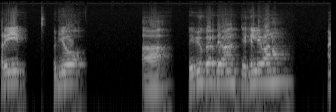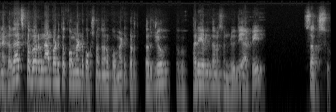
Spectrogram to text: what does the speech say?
ફરી વીડિયો રિવ્યુ કરી દેવાનો, દેખી લેવાનો. અને કદાચ ખબર ના પડે તો કોમેન્ટ બોક્સમાં તમારો કોમેન્ટ કરજો. ફરી એમ તમે સમજૂતી આપી શકશું.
